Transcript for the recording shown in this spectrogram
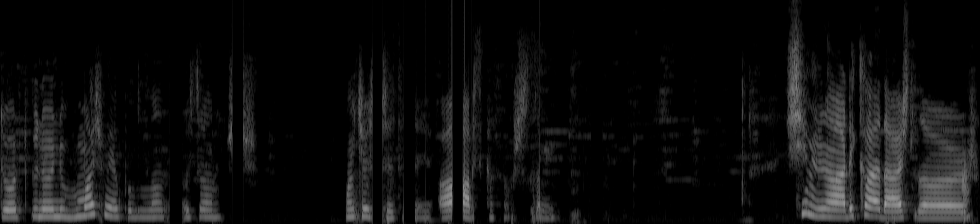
Dört gün önce bu maç mı yapıldı lan? Özel maç. Maç özetleri. Aa biz kazanmışız. Şimdi arkadaşlar.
